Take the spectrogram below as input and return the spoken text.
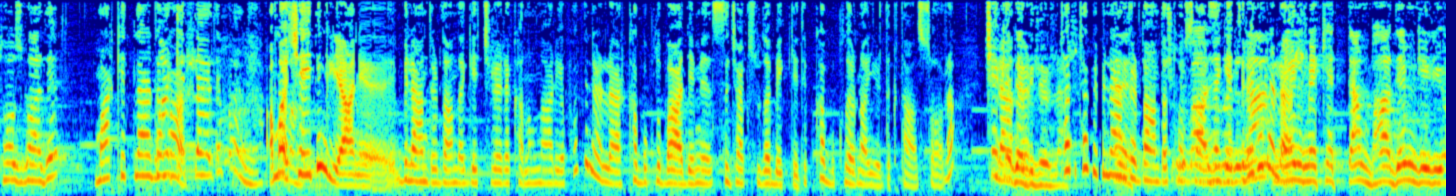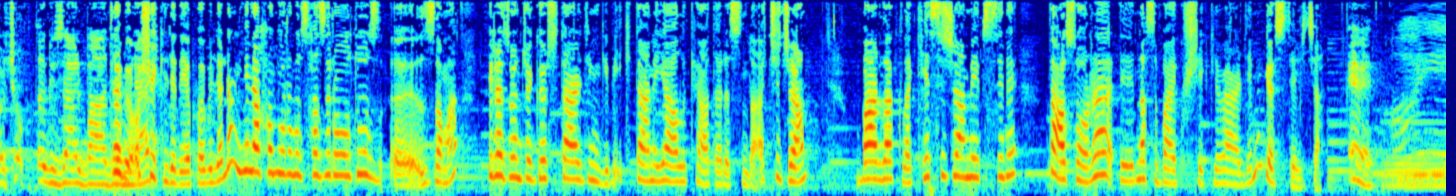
Toz badem. Marketlerde, var. Marketlerde var mı? Ama Tamam. şey değil yani blenderdan da geçirerek hanımlar yapabilirler. Kabuklu bademi sıcak suda bekletip kabuklarını ayırdıktan sonra. Çek blender- edebilirler. Tabii tabii blenderdan da Şimdi toz haline getirebilirler. Memleketten badem geliyor. Çok da güzel bademler. Tabii o şekilde de yapabilirler. Yine hamurumuz hazır olduğu e, zaman biraz önce gösterdiğim gibi iki tane yağlı kağıt arasında açacağım. Bardakla keseceğim hepsini. Daha sonra e, nasıl baykuş şekli verdiğimi göstereceğim. Evet. Ay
